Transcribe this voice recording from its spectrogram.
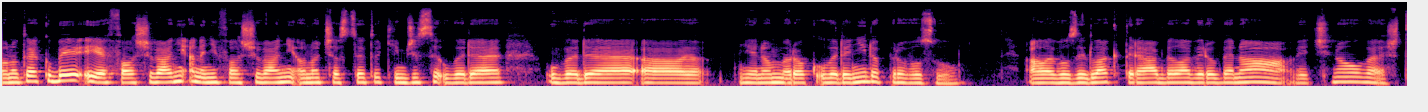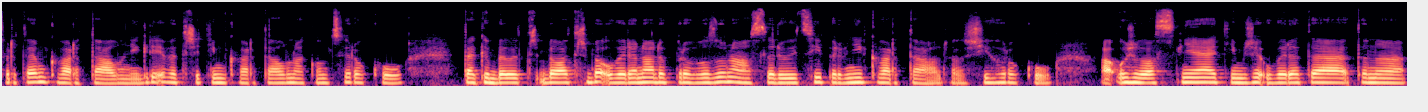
a ono to jakoby je falšování a není falšování, ono často je to tím, že se uvede, uvede uh, jenom rok uvedení do provozu ale vozidla, která byla vyrobená většinou ve čtvrtém kvartálu, někdy i ve třetím kvartálu na konci roku, tak byly, byla třeba uvedena do provozu následující první kvartál dalšího roku. A už vlastně tím, že uvedete ten eh,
